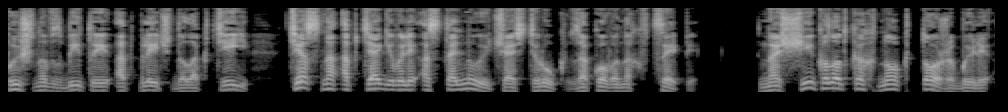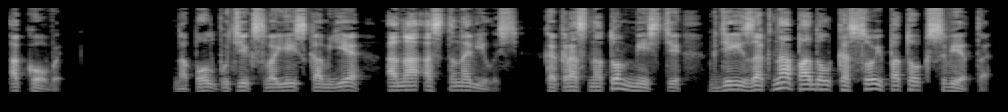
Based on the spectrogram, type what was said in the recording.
пышно взбитые от плеч до локтей, тесно обтягивали остальную часть рук, закованных в цепи. На щиколотках ног тоже были оковы. На полпути к своей скамье она остановилась как раз на том месте, где из окна падал косой поток света,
